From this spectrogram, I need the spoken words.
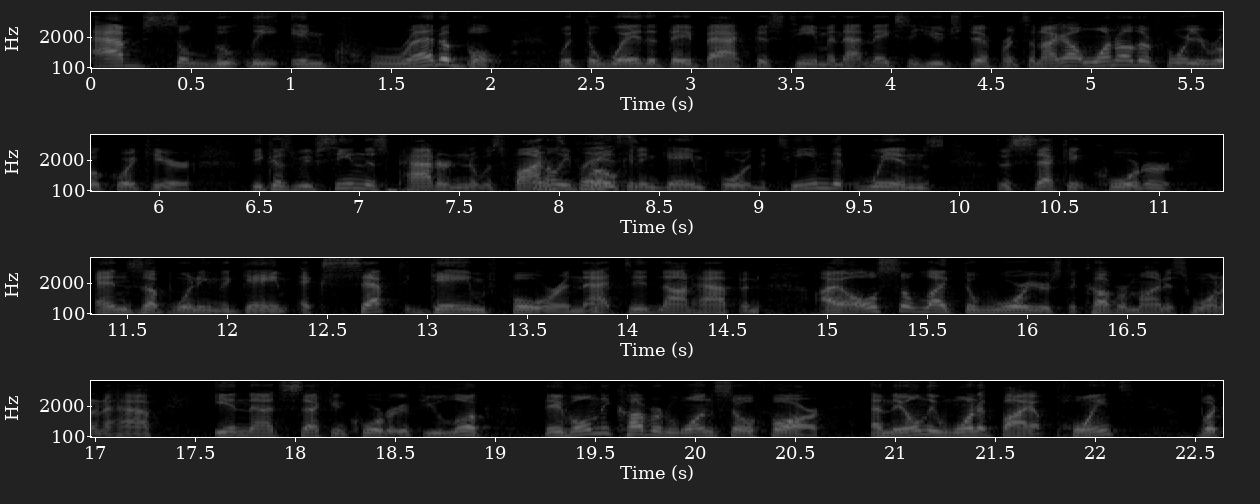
absolutely incredible with the way that they back this team, and that makes a huge difference. And I got one other for you, real quick here, because we've seen this pattern, and it was finally please. broken in game four. The team that wins the second quarter ends up winning the game, except game four, and that did not happen. I also like the Warriors to cover minus one and a half in that second quarter. If you look, they've only covered one so far, and they only won it by a point. But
